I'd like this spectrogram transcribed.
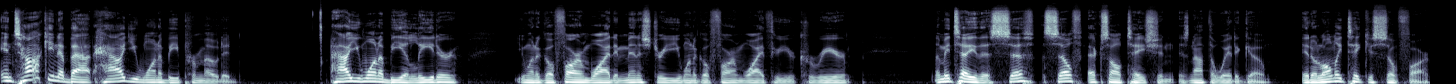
in talking about how you want to be promoted, how you want to be a leader, you want to go far and wide in ministry, you want to go far and wide through your career. Let me tell you this self exaltation is not the way to go. It'll only take you so far.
